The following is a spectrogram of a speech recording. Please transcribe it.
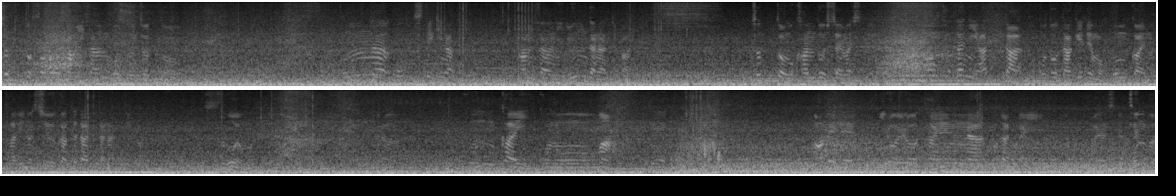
ちょっとそのおかみさん僕ちょっとこんな素敵なおかみさんいるんだなっていうかちょっともう感動しちゃいましてこの方に会ったことだけでも今回の旅の収穫だったなっていうかすごい思って。だから今回このまあね雨でいろいろ大変なことだったりあれですけど全部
